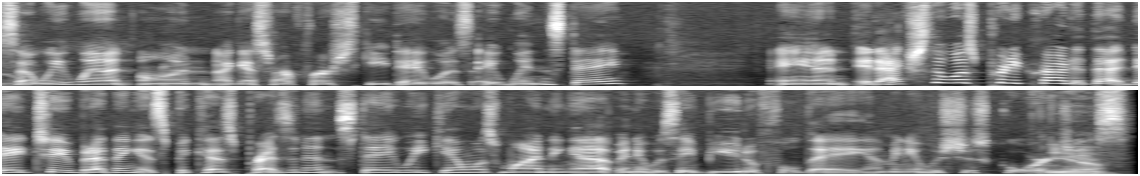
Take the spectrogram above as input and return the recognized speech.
so we went on i guess our first ski day was a wednesday and it actually was pretty crowded that day too, but I think it's because President's Day weekend was winding up and it was a beautiful day. I mean, it was just gorgeous.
